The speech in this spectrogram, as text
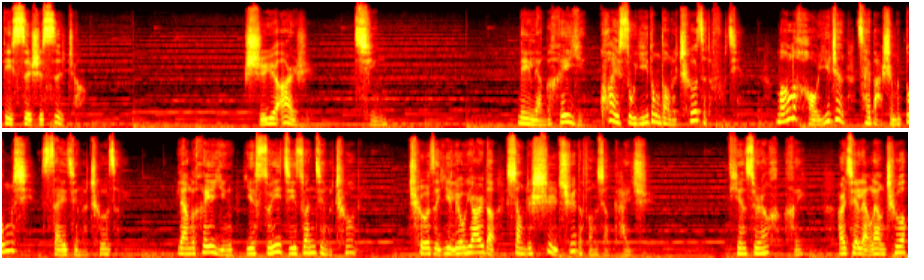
第四十四章。十月二日，晴。那两个黑影快速移动到了车子的附近，忙了好一阵，才把什么东西塞进了车子里。两个黑影也随即钻进了车里，车子一溜烟的向着市区的方向开去。天虽然很黑，而且两辆车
